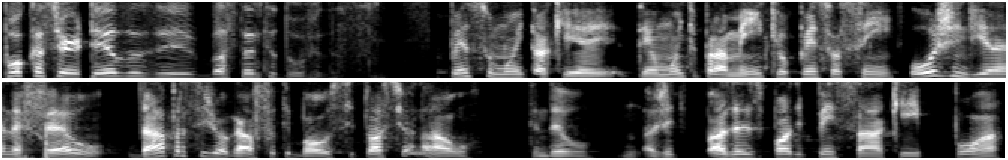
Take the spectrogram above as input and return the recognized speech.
poucas certezas e bastante dúvidas. Eu penso muito aqui, tenho muito para mim que eu penso assim, hoje em dia na NFL dá para se jogar futebol situacional entendeu? A gente às vezes pode pensar que, porra,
